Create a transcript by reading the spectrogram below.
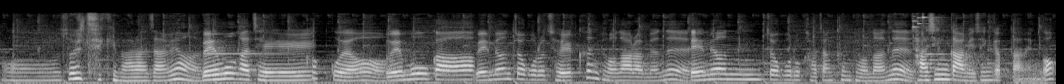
어, 솔직히 말하자면 외모가 제일 컸고요. 외모가 외면적으로 제일 큰 변화라면 은 내면적으로 가장 큰 변화는 자신감이 생겼다는 거.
